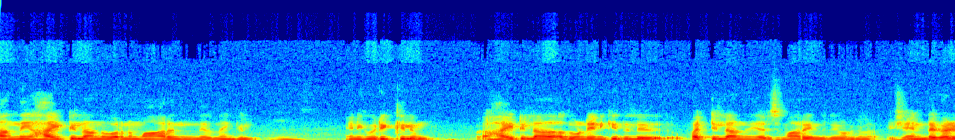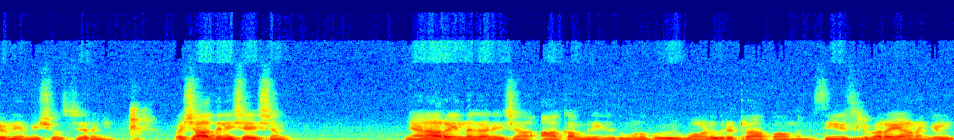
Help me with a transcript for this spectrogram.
അന്ന് ഹൈറ്റ് ഇല്ല എന്ന് പറഞ്ഞ് മാറി നിന്നിരുന്നെങ്കിൽ. എനിക്ക് ഒരിക്കലും ഹൈറ്റ് ഇല്ല അതുകൊണ്ട് എനിക്കിതിൽ പറ്റില്ല എന്ന് വിചാരിച്ച് മാറി നിന്നിട്ട് കൊടുക്കില്ല പക്ഷേ എന്റെ കഴിവിൽ ഞാൻ വിശ്വസിച്ചിറങ്ങി പക്ഷേ അതിനുശേഷം ഞാൻ അറിയുന്ന കാര്യം വെച്ചാൽ ആ കമ്പനിയിൽ ഇതുപോലെ ഒരുപാട് പേര് ട്രാപ്പ് ആവുന്നുണ്ട്. സീരിയസ്ലി പറയുകയാണെങ്കിൽ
